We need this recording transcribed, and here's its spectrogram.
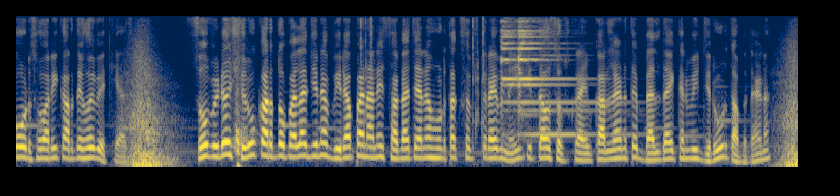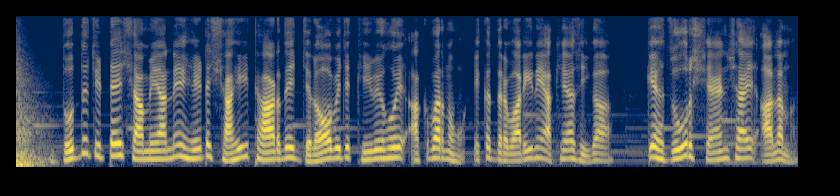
ਘੋੜਸਵਾਰੀ ਕਰਦੇ ਹੋਏ ਵੇਖਿਆ ਸੀ। ਸੋ ਵੀਡੀਓ ਸ਼ੁਰੂ ਕਰਨ ਤੋਂ ਪਹਿਲਾਂ ਜਿਹਨਾਂ ਵੀਰਾ ਭੈਣਾਂ ਨੇ ਸਾਡਾ ਚੈਨਲ ਹੁਣ ਤੱਕ ਸਬਸਕ੍ਰਾਈਬ ਨਹੀਂ ਕੀਤਾ, ਉਹ ਸਬਸਕ੍ਰਾਈਬ ਕਰ ਲੈਣ ਤੇ ਬੈਲ ਦਾ ਆਈਕਨ ਵੀ ਜ਼ਰੂਰ ਦਬ ਦੇਣ। ਦੁੱਧ ਚਿੱਟੇ ਸ਼ਾਮਿਆਨੇ ਹੇਠ ਸ਼ਾਹੀ ਠਾੜ ਦੇ ਜਲੌ ਵਿੱਚ ਖੀਵੇ ਹੋਏ ਅਕਬਰ ਨੂੰ ਇੱਕ ਦਰਬਾਰੀ ਨੇ ਆਖਿਆ ਸੀਗਾ ਕਿ ਹਜ਼ੂਰ ਸ਼ਹਿਨशाह ਆਲਮ,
